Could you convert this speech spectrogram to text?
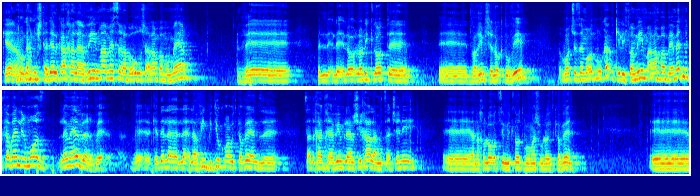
כן, אנחנו גם נשתדל ככה להבין מה המסר הברור שהרמב"ם אומר, ולא לא לתלות אה, אה, דברים שלא כתובים, למרות שזה מאוד מורכב, כי לפעמים הרמב"ם באמת מתכוון לרמוז למעבר, ו, וכדי לה, לה, להבין בדיוק מה הוא התכוון, זה מצד אחד חייבים להמשיך הלאה, מצד שני אה, אנחנו לא רוצים לתלות בו מה שהוא לא התכוון. אה,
